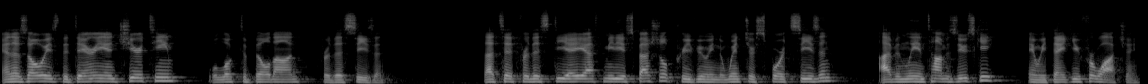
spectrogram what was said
And as always, the Darien cheer team will look to build on for this season. That's it for this DAF Media Special previewing the winter sports season. I've been Liam Tomaszewski, and we thank you for watching.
